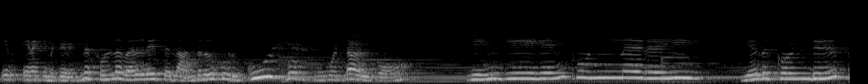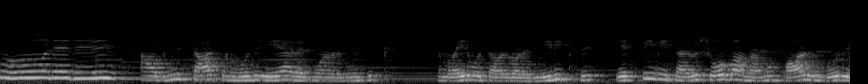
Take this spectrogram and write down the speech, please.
எனக்கு எனக்கு என்ன சொல்ல வருதுனே தெரியல. அந்த அளவுக்கு ஒரு கூஸ் பம்ஸ் மூமெண்ட்டாக இருக்கும். எங்கே என் புன்னகை எது கொண்டு போனது? அப்படின்னு ஸ்டார்ட் பண்ணும்போது ஏஆர் ரஹ்மானோட மியூசிக் நம்ம வைரமுத்து அவர்களோட லிரிக்ஸு எஸ்பிபி சாரும் ஷோபா மேமும் பாடும்போது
